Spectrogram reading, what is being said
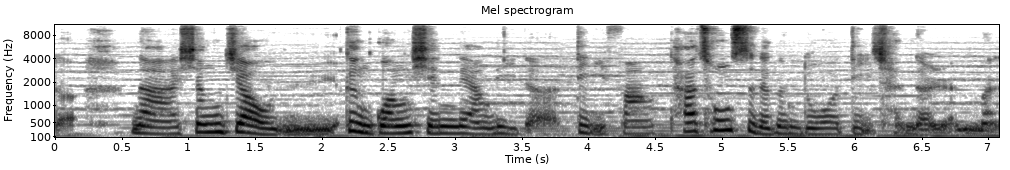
的。那相较于更光鲜亮丽的地方，它充斥着更多底层的人们。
